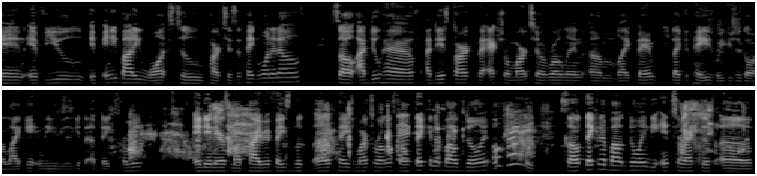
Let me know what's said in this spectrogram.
and if you, if anybody wants to participate in one of those, so I do have, I did start the actual Martell Roland, um, like fan, like the page where you can just go and like it, and you just get the updates from me. And then there's my private Facebook uh, page, Martell Roland. So I'm thinking about doing. Oh hey, so I'm thinking about doing the interactive uh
